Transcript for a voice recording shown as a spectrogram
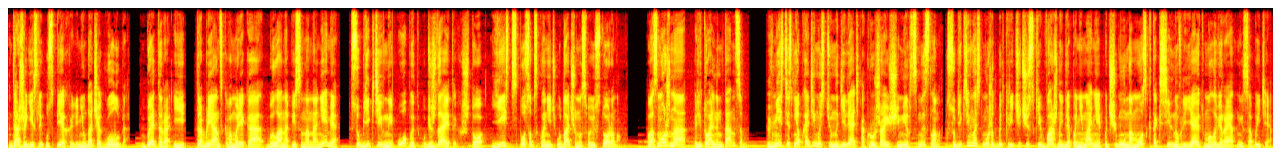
Даже если успех или неудача голубя, Беттера и Трабрианского моряка была написана на небе, Субъективный опыт убеждает их, что есть способ склонить удачу на свою сторону. Возможно, ритуальным танцем? Вместе с необходимостью наделять окружающий мир смыслом, субъективность может быть критически важной для понимания, почему на мозг так сильно влияют маловероятные события.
